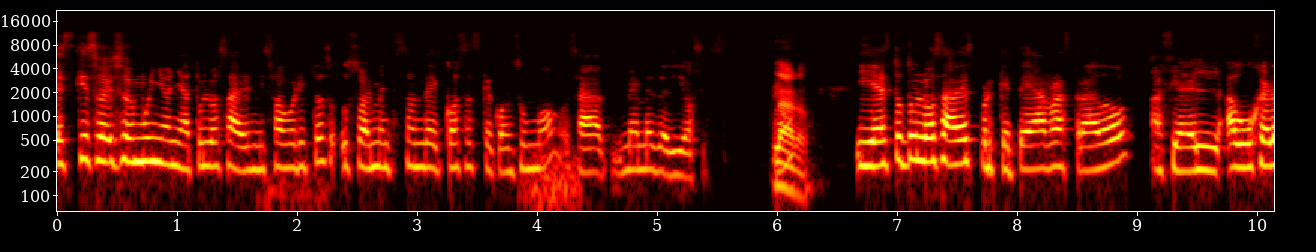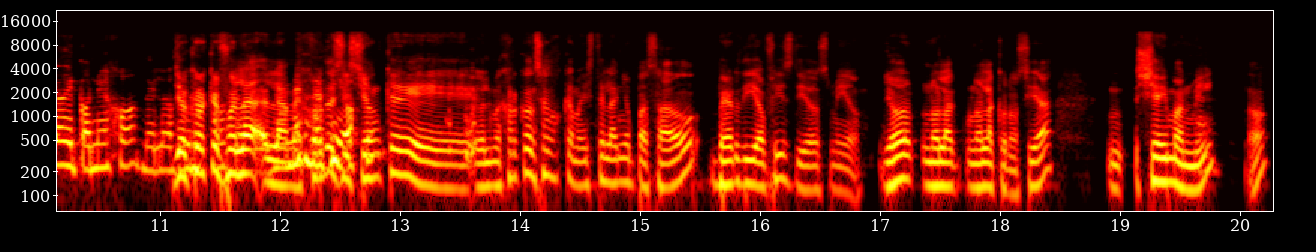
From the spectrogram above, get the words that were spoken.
Es que soy, soy muy ñoña, tú lo sabes. Mis favoritos usualmente son de cosas que consumo, o sea, memes de The Office. Claro. Y esto tú lo sabes porque te ha arrastrado hacia el agujero de conejo de los. Yo creo que fue la, de mejor decisión que, el mejor consejo que me diste el año pasado, ver The Office, Dios mío. Yo no la, no la conocía, mm, shame on me, ¿no?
